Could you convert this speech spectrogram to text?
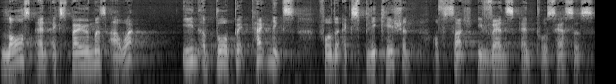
Laws and experiments are what? Inappropriate techniques for the explication of such events and processes.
